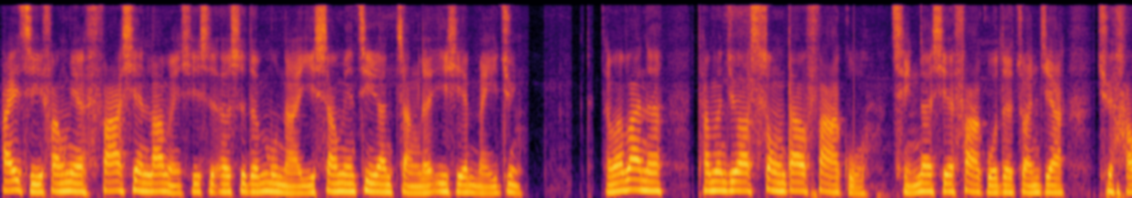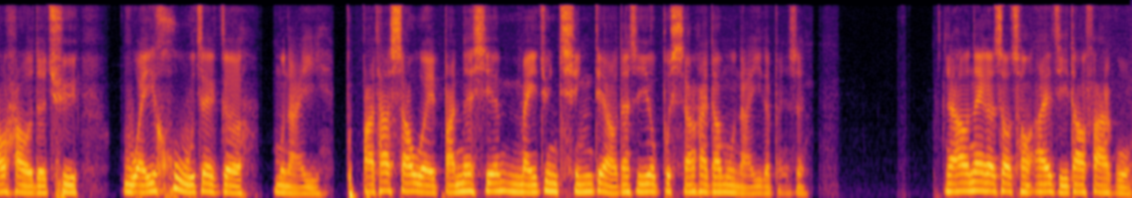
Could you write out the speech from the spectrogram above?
埃及方面发现拉美西斯二世的木乃伊上面竟然长了一些霉菌，怎么办呢？他们就要送到法国。请那些法国的专家去好好的去维护这个木乃伊，把它稍微把那些霉菌清掉，但是又不伤害到木乃伊的本身。然后那个时候从埃及到法国，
